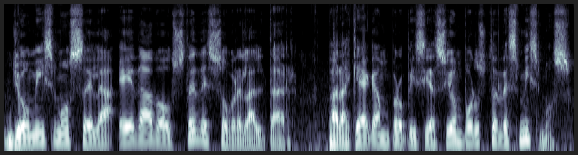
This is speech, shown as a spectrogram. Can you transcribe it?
Yo mismo se la he dado a ustedes sobre el altar, para que hagan propiciación por ustedes mismos,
